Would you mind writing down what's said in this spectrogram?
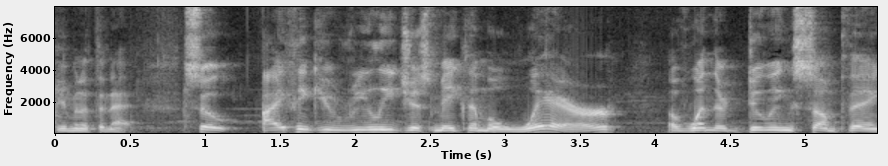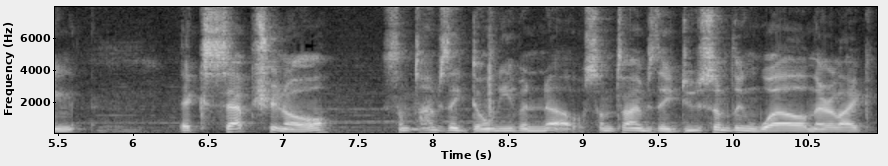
even at the net. So I think you really just make them aware of when they're doing something exceptional. Sometimes they don't even know. Sometimes they do something well and they're like,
